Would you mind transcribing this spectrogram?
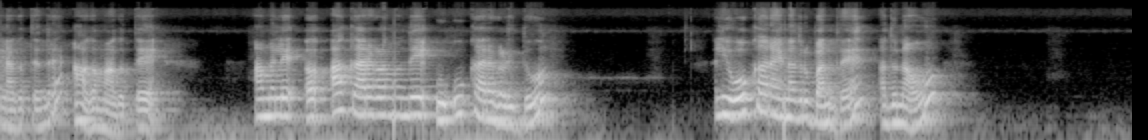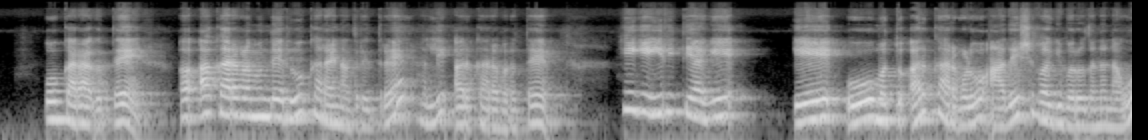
ಏನಾಗುತ್ತೆ ಅಂದರೆ ಆಗಮ ಆಗುತ್ತೆ. ಆಮೇಲೆ ಅ, ಆ ಕಾರಗಳ ಮುಂದೆ ಉ ಉ ಕಾರಗಳಿದ್ದು, ಅಲ್ಲಿ ಓಕಾರ ಏನಾದರೂ ಬಂದರೆ ಅದು ನಾವು ಓಕಾರ ಆಗುತ್ತೆ. ಅ ಮುಂದೆ ಋಕಾರ ಏನಾದರೂ ಇದ್ದರೆ ಅಲ್ಲಿ ಅರ್ಕಾರ ಬರುತ್ತೆ. ಹೀಗೆ ಈ ರೀತಿಯಾಗಿ ಎ, ಓ ಮತ್ತು ಅರ್ಕಾರಗಳು ಆದೇಶವಾಗಿ ಬರೋದನ್ನು ನಾವು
